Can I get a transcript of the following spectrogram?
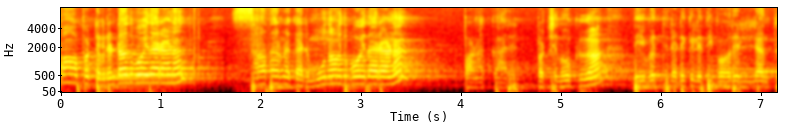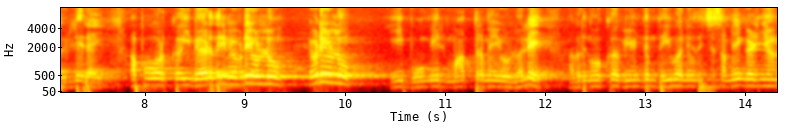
പാവപ്പെട്ടവൻ. രണ്ടാമത് പോയതാരാണ് സാധാരണക്കാരൻ. മൂന്നാമത് പോയതാരാണ് പണക്കാരൻ. പക്ഷെ നോക്കുക ദൈവത്തിന്റെ അടുക്കിലെത്തിയപ്പോൾ അവരെല്ലാം തുല്യരായി. അപ്പോൾ അവർക്ക് ഈ വേർതിരിവ് എവിടെയുള്ളൂ? എവിടെയുള്ളൂ? ഈ ഭൂമിയിൽ മാത്രമേ ഉള്ളൂ അല്ലേ? അവർ നോക്കുക വീണ്ടും ദൈവം അനുവദിച്ച സമയം കഴിഞ്ഞ്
